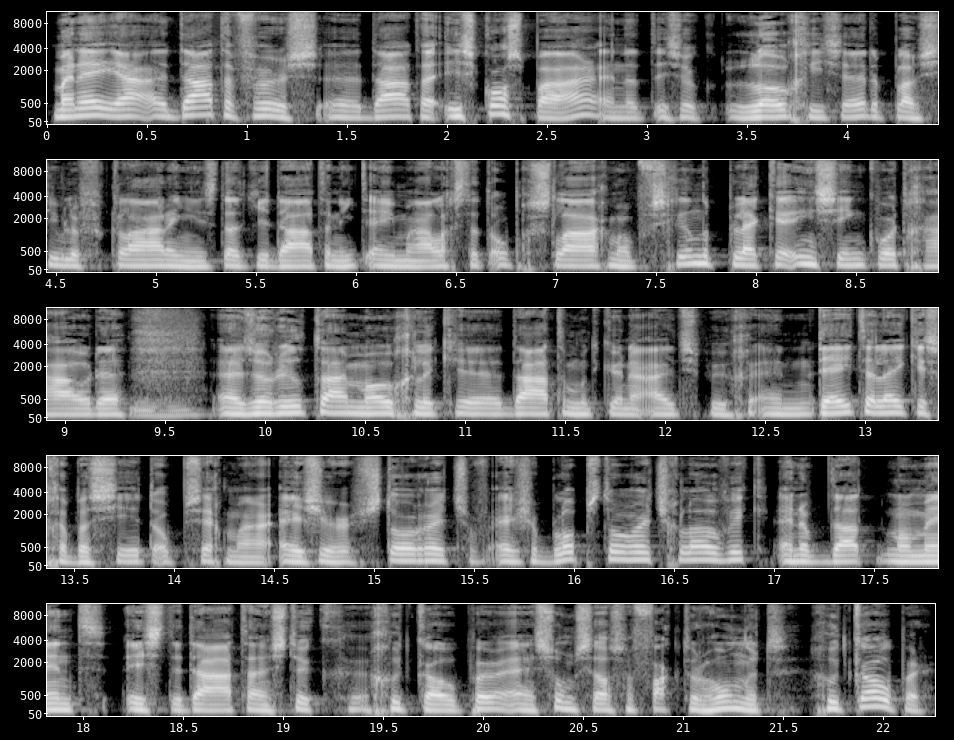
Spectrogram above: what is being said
Maar nee, ja, Dataverse data is kostbaar. En dat is ook logisch. Hè? De plausibele verklaring is dat je data niet eenmalig staat opgeslagen, maar op verschillende plekken in sync wordt gehouden. Mm -hmm. zo real-time mogelijk data moet kunnen uitspugen. En Data Lake is gebaseerd op zeg maar Azure Storage of Azure Blob Storage, geloof ik. En op dat moment is de data een stuk goedkoper en soms zelfs een factor 100 goedkoper.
